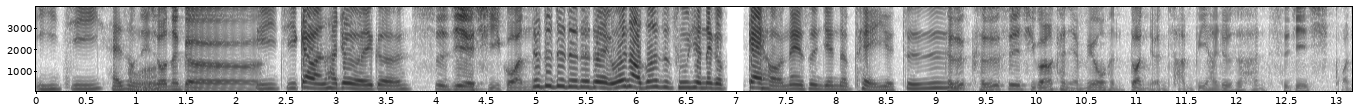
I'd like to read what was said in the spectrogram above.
遗迹还是什么？哦你说那个遗迹盖完，它就有一个。世界奇观，对对对对对对，我脑中一直出现那个盖好那一瞬间的配乐。真可是可是世界奇观它看起来没有很断垣残壁，它就是很世界奇观。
